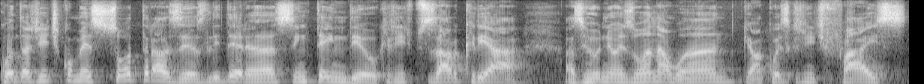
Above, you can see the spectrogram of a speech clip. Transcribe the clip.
quando a gente começou a trazer as lideranças, entendeu que a gente precisava criar as reuniões one-on-one, que é uma coisa que a gente faz,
